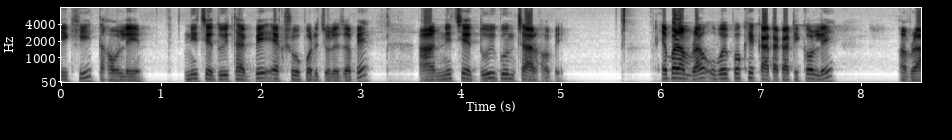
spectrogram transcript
লিখি, তাহলে নিচে দুই থাকবে, একশো উপরে চলে যাবে, আর নিচে দুই গুণ চার হবে। এবার আমরা উভয় পক্ষে কাটাকাটি করলে আমরা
